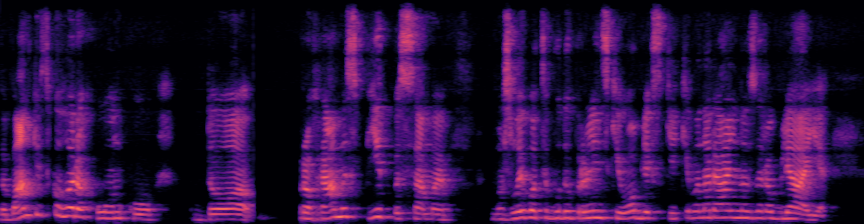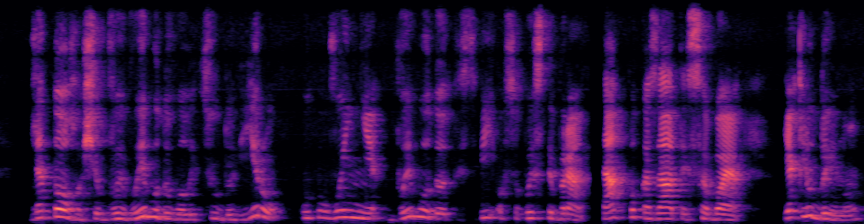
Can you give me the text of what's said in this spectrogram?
до банківського рахунку, до програми з підписами. Можливо, це буде управлінський облік, скільки вона реально заробляє. Для того, щоб ви вибудували цю довіру, ви повинні вибудувати свій особистий бренд, так показати себе як людину,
